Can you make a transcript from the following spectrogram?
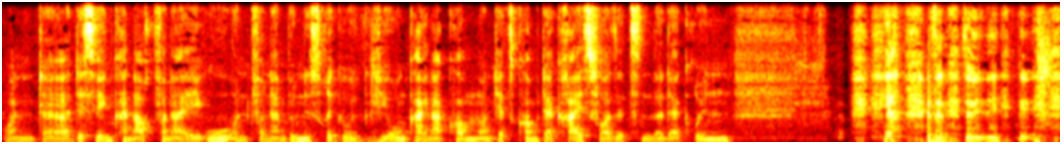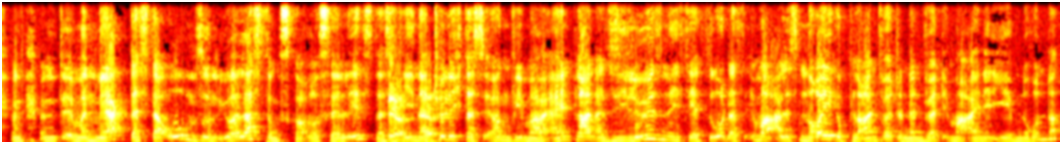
Und äh, deswegen kann auch von der EU und von der Bundesregierung keiner kommen. Und jetzt kommt der Kreisvorsitzende der Grünen Ja, also so, und, und man merkt, dass da oben so ein Überlastungskarussell ist, dass ja, die natürlich ja. das irgendwie mal einplanen. Also sie lösen es jetzt so, dass immer alles neu geplant wird und dann wird immer eine Ebene runter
